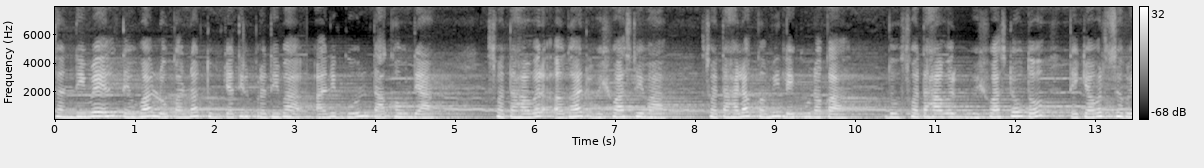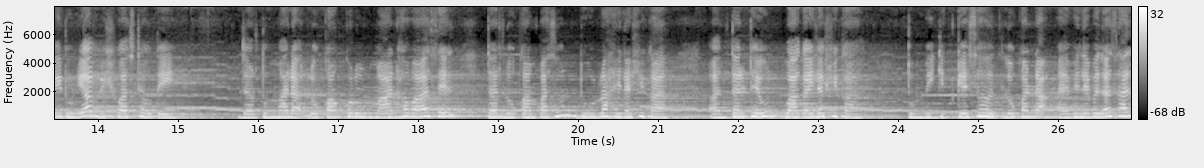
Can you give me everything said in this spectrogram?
संधी मिळेल तेव्हा लोकांना तुमच्यातील प्रतिभा आणि गुण दाखवून द्या. स्वतःवर अगाध विश्वास ठेवा. स्वतःला कमी लेखू नका. जो स्वतःवर विश्वास ठेवतो त्याच्यावर सगळी दुनिया विश्वास ठेवते. जर तुम्हाला लोकांकडून मान हवा असेल तर लोकांपासून दूर राहायला शिका. अंतर ठेवून वागायला शिका. तुम्ही जितके सहज लोकांना ॲवेलेबल असाल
